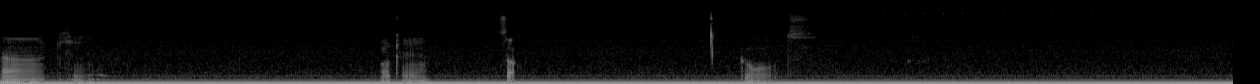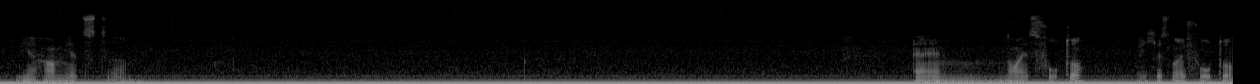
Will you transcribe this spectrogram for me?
Okay. Okay. So. Gut. Wir haben jetzt ähm, ein neues Foto. Welches neue Foto?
